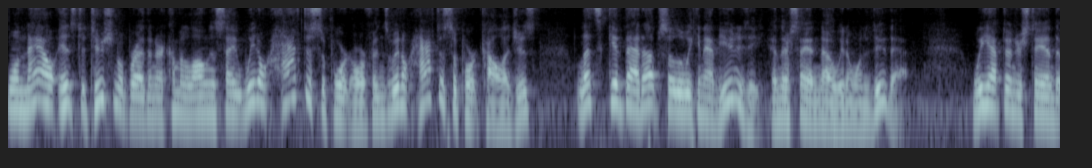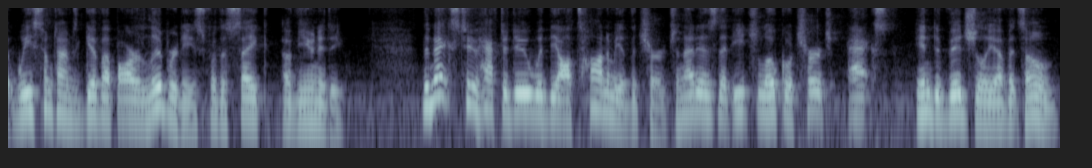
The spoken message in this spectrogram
Well, now institutional brethren are coming along and say, we don't have to support orphans, we don't have to support colleges. Let's give that up so that we can have unity. And they're saying, no, we don't want to do that. We have to understand that we sometimes give up our liberties for the sake of unity. The next two have to do with the autonomy of the church, and that is that each local church acts individually of its own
